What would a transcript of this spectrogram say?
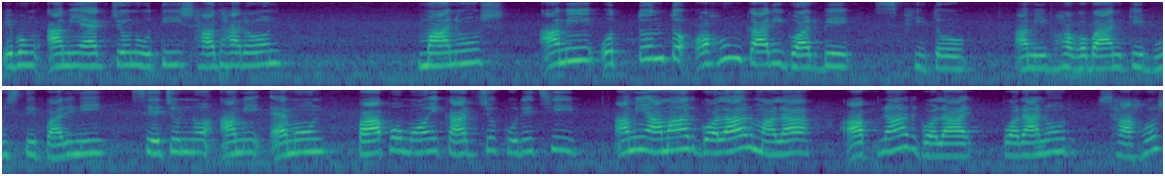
এবং আমি একজন অতি সাধারণ মানুষ। আমি অত্যন্ত অহংকারী গর্বে স্ফীত। আমি ভগবানকে বুঝতে পারিনি, সেজন্য আমি এমন পাপময় কার্য করেছি। আমি আমার গলার মালা আপনার গলায় পরানোর সাহস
